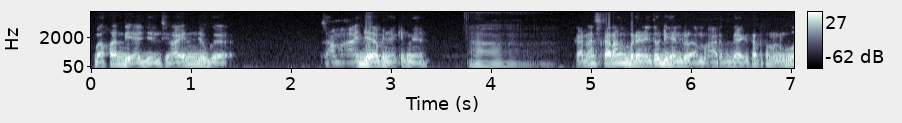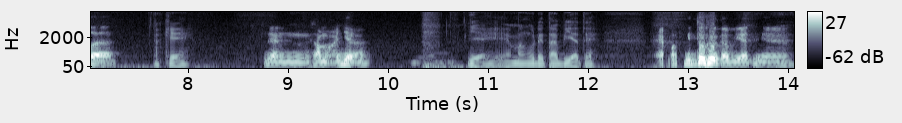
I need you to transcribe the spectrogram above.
bahkan di agensi lain juga sama aja penyakitnya. Ah, karena sekarang brand itu dihandle sama art director temen gue oke. dan sama aja. Iya, iya, emang udah tabiat ya. Emang gitu tabiatnya.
